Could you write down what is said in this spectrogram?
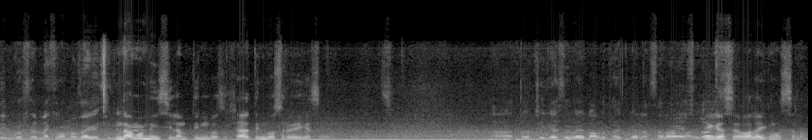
তিন বছর নাকি অন্য জায়গায় ছিলেন? দাম আমি ছিলাম তিন বছর সাড়ে তিন বছর হয়ে গেছে। তো ঠিক আছে ভাই ভালো থাকবেন আসসালামু আলাইকুম। ঠিক আছে ওয়ালাইকুম আসসালাম।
